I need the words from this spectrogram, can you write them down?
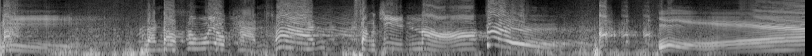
你难道是我有盘缠？上进呐、这啊也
